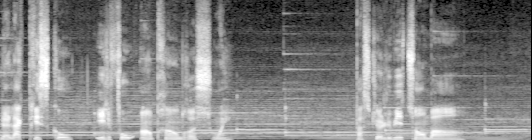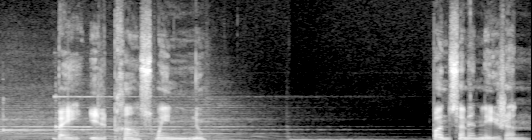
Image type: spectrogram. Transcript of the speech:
Le lac Prisco, il faut en prendre soin. Parce que lui, de son bord, ben, il prend soin de nous. Bonne semaine, les jeunes.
